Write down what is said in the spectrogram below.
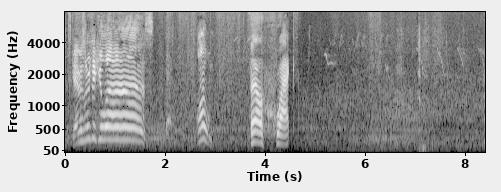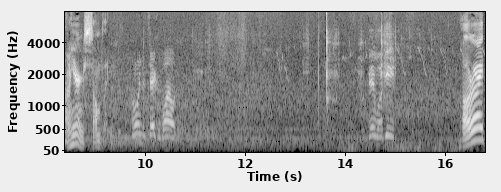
This game is ridiculous. Oh, Fell whack. I'm hearing something. Going to take a while. Okay, Wookie. All right.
